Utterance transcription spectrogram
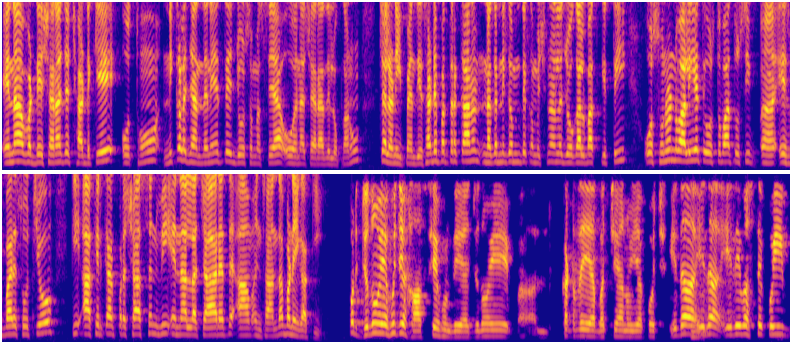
ਇਹਨਾਂ ਵੱਡੇ ਸ਼ਹਿਰਾਂ 'ਚ ਛੱਡ ਕੇ ਉੱਥੋਂ ਨਿਕਲ ਜਾਂਦੇ ਨੇ ਤੇ ਜੋ ਸਮੱਸਿਆ ਉਹ ਇਹਨਾਂ ਸ਼ਹਿਰਾਂ ਦੇ ਲੋਕਾਂ ਨੂੰ ਝੱਲਣੀ ਪੈਂਦੀ ਹੈ। ਸਾਡੇ ਪੱਤਰਕਾਰ ਨਗਰ ਨਿਗਮ ਦੇ ਕਮਿਸ਼ਨਰ ਨਾਲ ਜੋ ਗੱਲਬਾਤ ਕੀਤੀ, ਉਹ ਸੁਣਨ ਵਾਲੀ ਹੈ ਤੇ ਉਸ ਤੋਂ ਬਾਅਦ ਤੁਸੀਂ ਇਸ ਬਾਰੇ ਸੋਚਿਓ ਕਿ ਆਖਿਰਕਾਰ ਪ੍ਰਸ਼ਾਸਨ ਵੀ ਇੰਨਾ ਲਾਚਾਰ ਹੈ ਤੇ ਆਮ ਇਨਸਾਨ ਦਾ ਬਣੇਗਾ ਕੀ? ਪਰ ਜਦੋਂ ਇਹੋ ਜਿਹੇ ਹਾਦਸੇ ਹੁੰਦੇ ਆ ਜਦੋਂ ਇਹ ਕੱਟਦੇ ਆ ਬੱਚਿਆਂ ਨੂੰ ਜਾਂ ਕੁਝ ਇਹਦਾ ਇਹਦਾ ਇਹਦੇ ਵਾਸਤੇ ਕੋਈ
